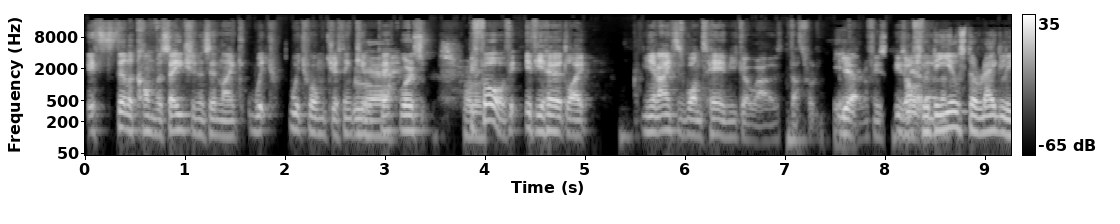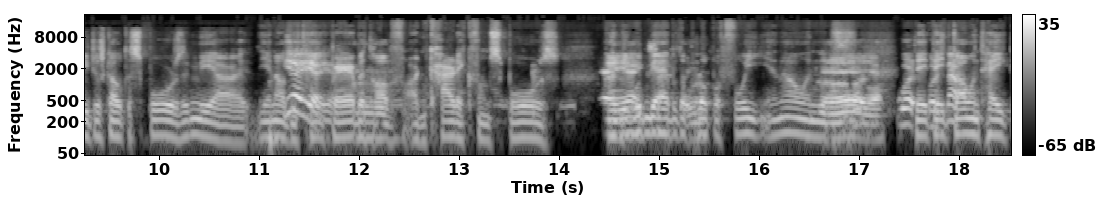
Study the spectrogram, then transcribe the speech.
it's still a conversation. As in, like which which one would you think he'll Yeah. pick? Whereas before, if, if you heard like United want him, you go, "Wow, that's what." Yeah. enough, He's, he's Yeah. off So they used to regularly just go to Spurs, didn't they? Or you know, Yeah, they yeah, take yeah. Berbatov or Carrick from Spurs, Yeah, and they yeah, wouldn't be able to exactly, put up a fight, you know. And Yeah, yeah. They they go and take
